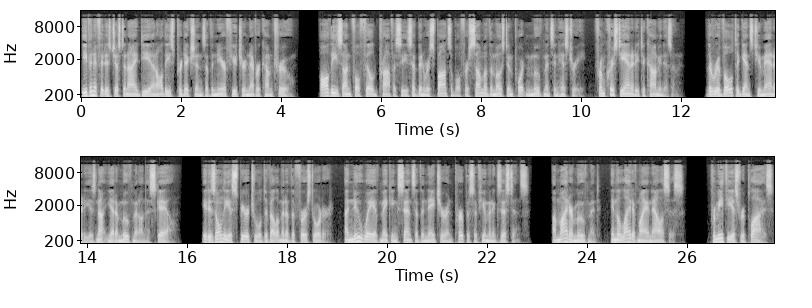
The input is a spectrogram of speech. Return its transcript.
even if it is just an idea and all these predictions of the near future never come true. All these unfulfilled prophecies have been responsible for some of the most important movements in history, from Christianity to communism. The revolt against humanity is not yet a movement on this scale. It is only a spiritual development of the first order, a new way of making sense of the nature and purpose of human existence. A minor movement, in the light of my analysis. Prometheus replies,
